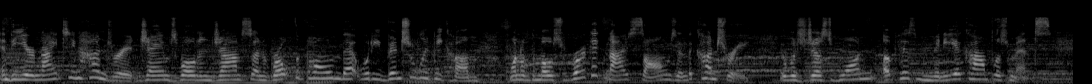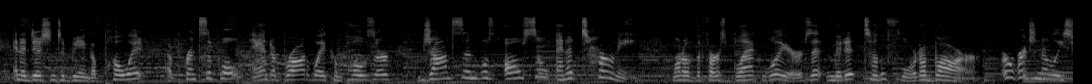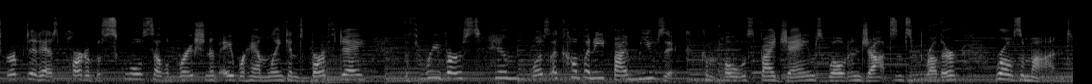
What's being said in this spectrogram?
In the year 1900, James Weldon Johnson wrote the poem that would eventually become one of the most recognized songs in the country. It was just one of his many accomplishments. In addition to being a poet, a principal, and a Broadway composer, Johnson was also an attorney one of the first black lawyers admitted to the Florida bar. Originally scripted as part of a school celebration of Abraham Lincoln's birthday, the three verse hymn was accompanied by music composed by James Weldon Johnson's brother, Rosamond.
